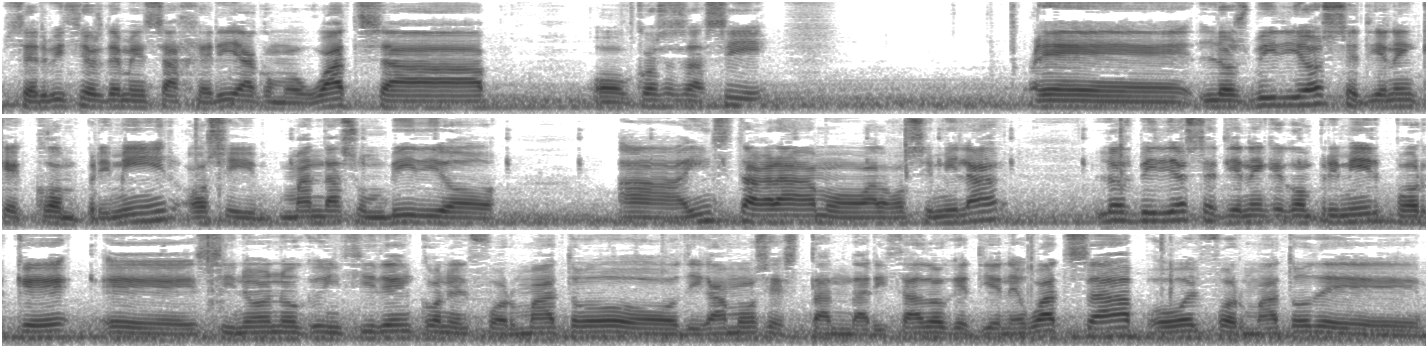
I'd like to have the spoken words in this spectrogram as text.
servicios de mensajería como WhatsApp o cosas así, eh, los vídeos se tienen que comprimir o si mandas un vídeo a Instagram o algo similar, los vídeos se tienen que comprimir porque eh, si no, no coinciden con el formato, digamos, estandarizado que tiene WhatsApp o el formato de,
